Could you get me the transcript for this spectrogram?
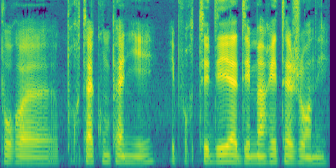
pour, euh, pour t'accompagner et pour t'aider à démarrer ta journée.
